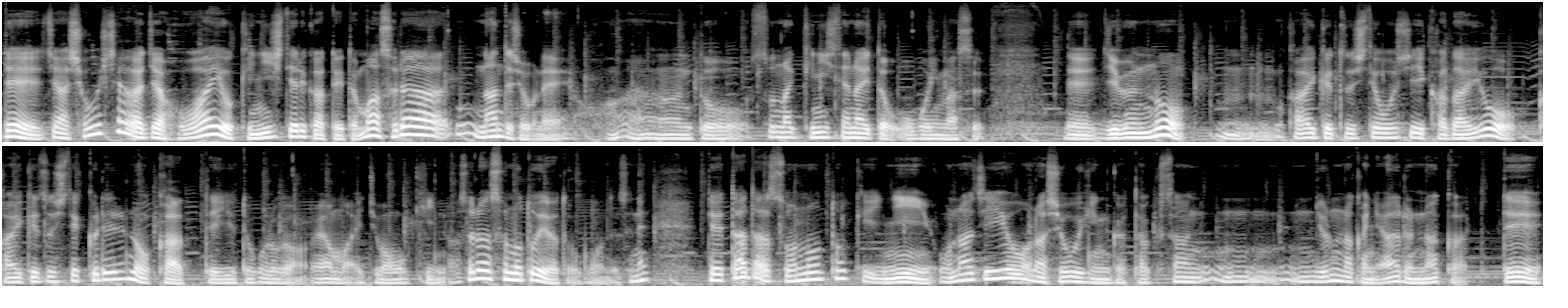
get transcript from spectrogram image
でじゃあ消費者がじゃあホワイを気にしてるかというとまあそれは何でしょうね。うんとそんな気にしてないと思います。で自分の、うん、解決してほしい課題を解決してくれるのかっていうところが、まあ、一番大きいのはそれはその通りだと思うんですね。でただその時に同じような商品がたくさん世の中にある中で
